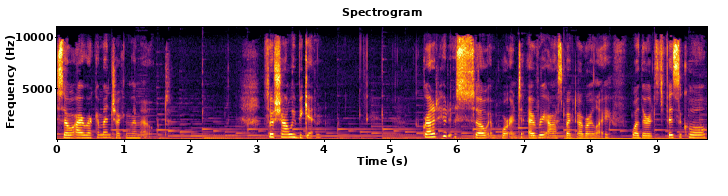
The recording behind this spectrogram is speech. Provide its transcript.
so I recommend checking them out. So, shall we begin? Gratitude is so important to every aspect of our life, whether it's physical,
